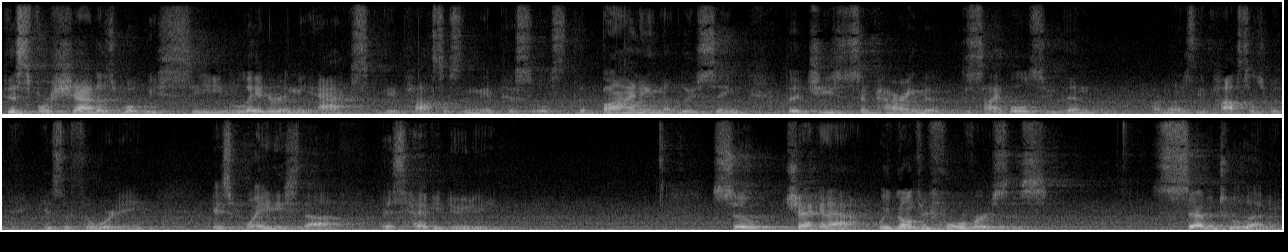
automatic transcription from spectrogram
This foreshadows what we see later in the Acts of the Apostles and the epistles the binding, the loosing, the Jesus empowering the disciples, who then are known as the apostles, with his authority. It's weighty stuff, it's heavy duty. So check it out. We've gone through four verses 7 to 11,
